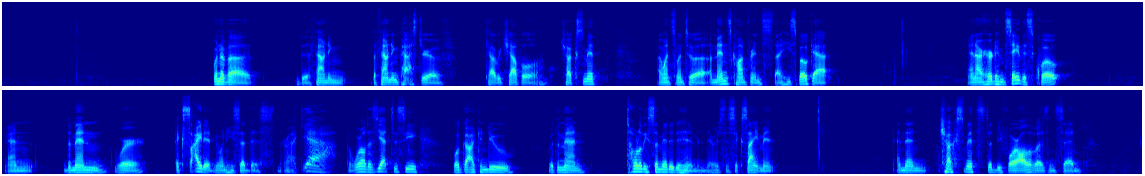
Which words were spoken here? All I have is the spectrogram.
One of uh, the founding the founding pastor of Calvary Chapel, Chuck Smith, I once went to a, a men's conference that he spoke at, and I heard him say this quote, and the men were excited when he said this. They're like, "Yeah, the world has yet to see what God can do with a man totally submitted to him, and there was this excitement. And then Chuck Smith stood before all of us and said,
